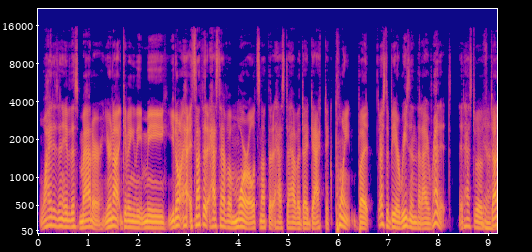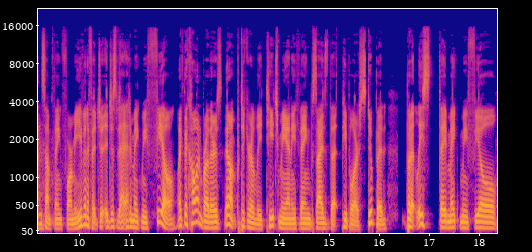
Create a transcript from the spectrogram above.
why does any of this matter? You're not giving the, me, you don't, ha- it's not that it has to have a moral. It's not that it has to have a didactic point, but there has to be a reason that I read it. It has to have Yeah. done something for me, even if it, ju- it just had to make me feel like the Coen brothers. They don't particularly teach me anything besides that people are stupid, but at least they make me feel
